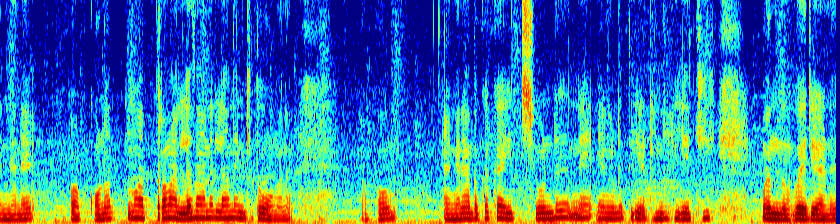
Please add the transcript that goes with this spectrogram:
അങ്ങനെ പോപ്കോൺ ഒന്നും അത്ര നല്ല സാധനമല്ല എന്ന് എനിക്ക് തോന്നണേ. അപ്പോൾ അങ്ങനെ അതൊക്കെ കഴിച്ചുകൊണ്ട് തന്നെ ഞങ്ങൾ തിയേറ്ററിന്റെ ഉള്ളിലേക്ക് വന്നു വരികയാണ്.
